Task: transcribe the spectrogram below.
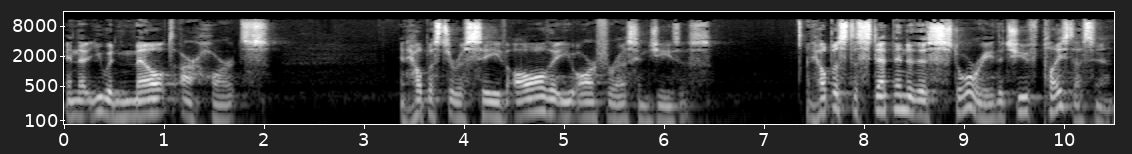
and that you would melt our hearts and help us to receive all that you are for us in Jesus. And help us to step into this story that you've placed us in.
